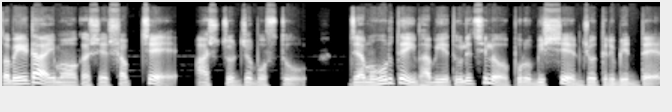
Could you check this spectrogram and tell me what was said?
তবে এটাই মহাকাশের সবচেয়ে আশ্চর্য বস্তু, যা মুহূর্তেই ভাবিয়ে তুলেছিল পুরো বিশ্বের জ্যোতির্বিদদের।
